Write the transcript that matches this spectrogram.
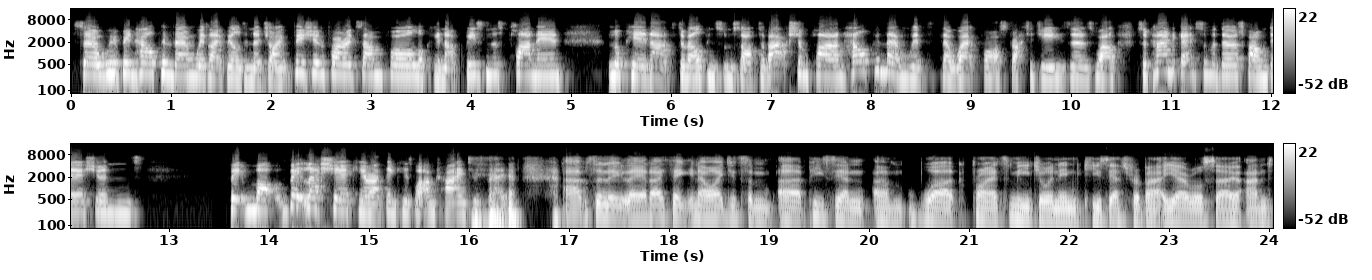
So we've been helping them with like building a joint vision, for example, looking at business planning, looking at developing some sort of action plan, helping them with their workforce strategies as well. So kind of getting some of those foundations a bit more, bit less shakier, I think, is what I'm trying to say. Absolutely, and I think you know I did some uh, PCN um, work prior to me joining QCS for about a year or so, and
